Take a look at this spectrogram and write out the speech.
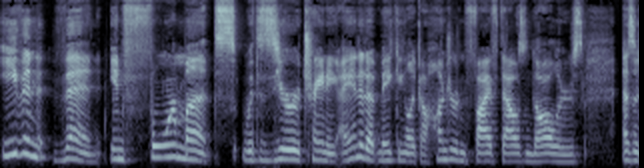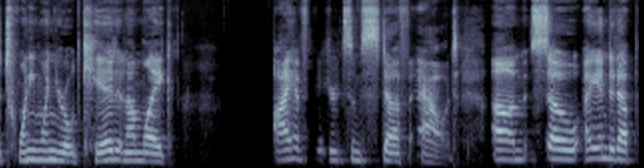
even then, in four months with zero training, I ended up making like $105,000 as a 21 year old kid. And I'm like, I have figured some stuff out. Um, so I ended up,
